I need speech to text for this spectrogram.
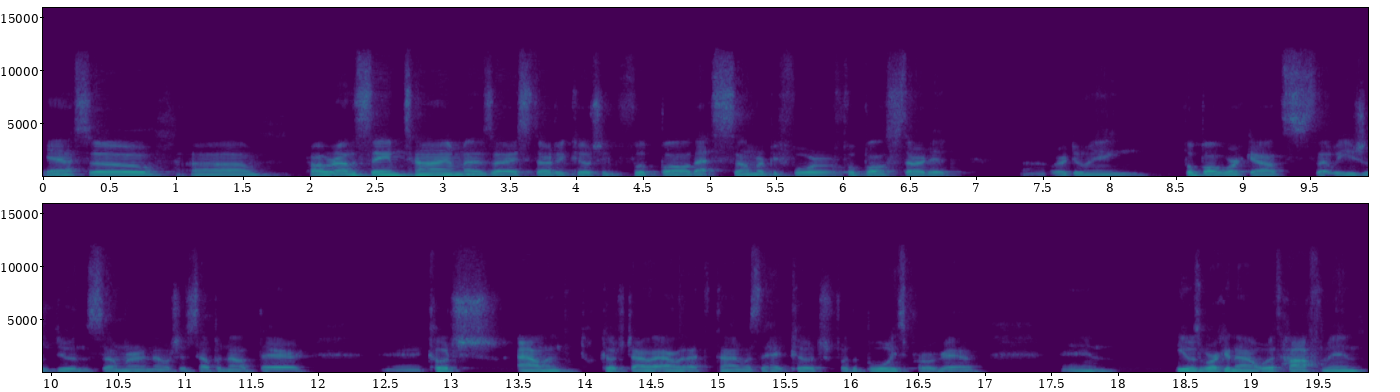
Yeah, so um, probably around the same time as I started coaching football that summer before football started, uh, we're doing football workouts that we usually do in the summer, and I was just helping out there. And Coach Allen, Coach Tyler Allen at the time was the head coach for the boys program, and he was working out with Hoffman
